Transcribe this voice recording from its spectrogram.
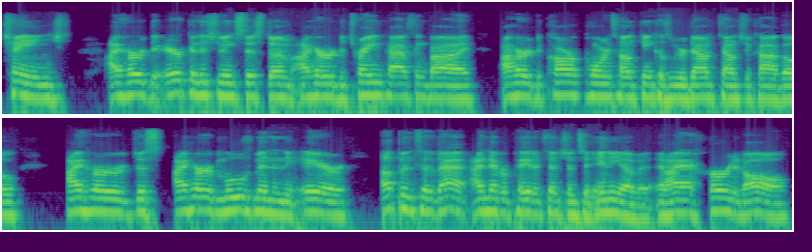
changed i heard the air conditioning system i heard the train passing by i heard the car horns honking because we were downtown chicago i heard just i heard movement in the air up until that i never paid attention to any of it and i heard it all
